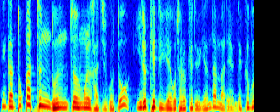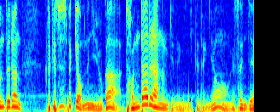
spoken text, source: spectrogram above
그러니까 똑같은 논점을 가지고도 이렇게도 얘기하고 저렇게도 얘기한단 말이에요. 근데 그분들은 그렇게 쓸 수밖에 없는 이유가 전달을 하는 기능이 있거든요. 그래서 이제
